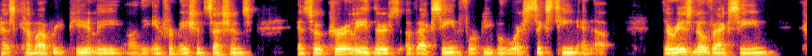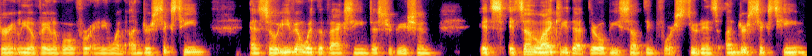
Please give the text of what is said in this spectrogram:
has come up repeatedly on the information sessions. And so currently there's a vaccine for people who are 16 and up. There is no vaccine currently available for anyone under 16. And so even with the vaccine distribution, it's, it's unlikely that there will be something for students under 16.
